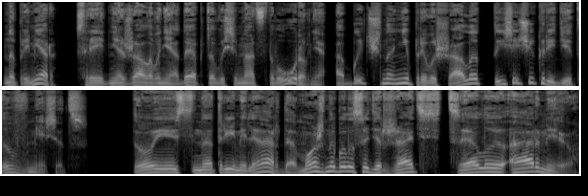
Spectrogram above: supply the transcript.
Например, среднее жалование адепта 18 уровня обычно не превышало тысячи кредитов в месяц. То есть на 3 миллиарда можно было содержать целую армию,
